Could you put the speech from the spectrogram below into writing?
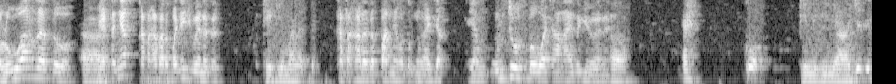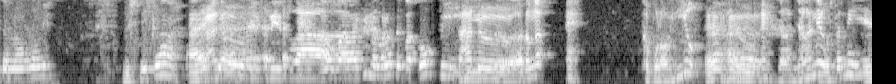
keluar dah tuh. Ah. biasanya kata-kata depannya gimana tuh? Kayak gimana tuh? kata-kata depannya untuk mengajak yang muncul sebuah wacana itu gimana Ah. eh, kok gini-gini aja kita nongkrong nih? Bisnis lah aja. aduh bisnis lah Apalagi nongkrong tempat kopi. aduh gitu. atau enggak eh ke pulau ini yuk aduh eh jalan-jalan yuk bosen nih. iya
